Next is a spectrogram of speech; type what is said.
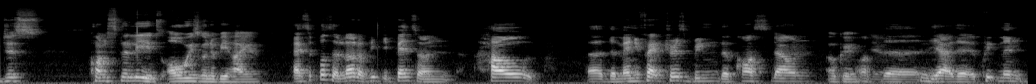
just constantly? It's always going to be higher. I suppose a lot of it depends on how uh, the manufacturers bring the cost down Okay. of Yeah. the Hmm. yeah the equipment,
